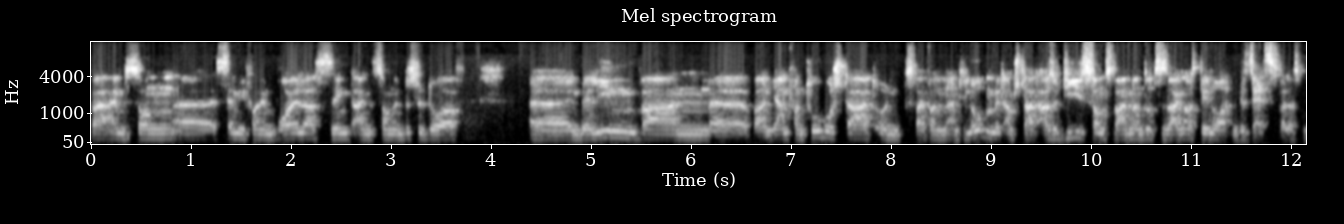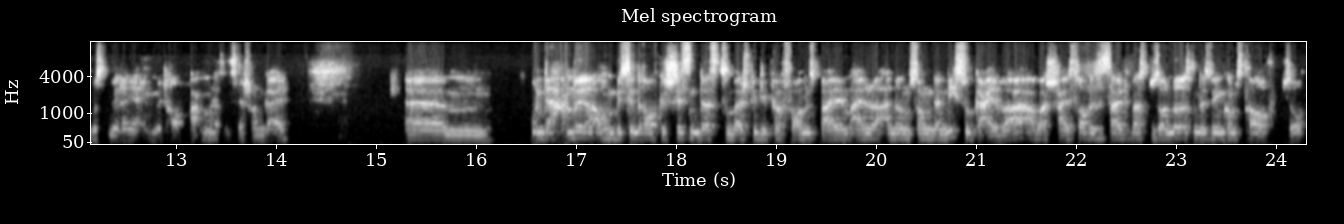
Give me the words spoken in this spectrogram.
bei einem Song, äh, Sammy von den Broilers singt einen Song in Düsseldorf. Äh, in Berlin waren, äh, waren Jan von Turbostart und zwei von den Antilopen mit am Start. Also die Songs waren dann sozusagen aus den Orten gesetzt, weil das mussten wir dann ja irgendwie mit draufpacken. Das ist ja schon geil. Ähm, und da haben wir dann auch ein bisschen drauf geschissen, dass zum Beispiel die Performance bei dem einen oder anderen Song dann nicht so geil war, aber scheiß drauf, es ist halt was Besonderes und deswegen kommt es drauf. So.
